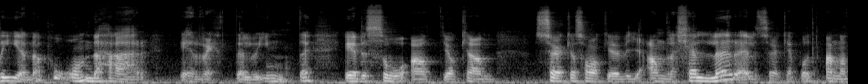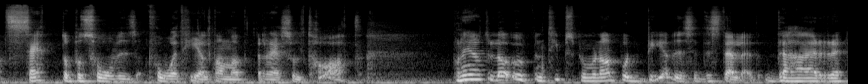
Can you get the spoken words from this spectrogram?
reda på om det här är rätt eller inte? Är det så att jag kan söka saker via andra källor eller söka på ett annat sätt och på så vis få ett helt annat resultat. Ponera att du la upp en tipspromenad på det viset istället. Där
